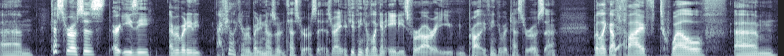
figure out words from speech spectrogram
um testarossas are easy. Everybody i feel like everybody knows what a testarossa is right? If you think of like an 80s ferrari you, probably think of a testarossa. But like a Yeah. 512 um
